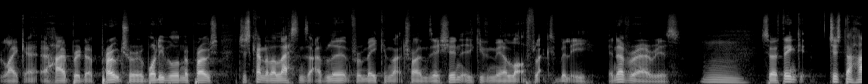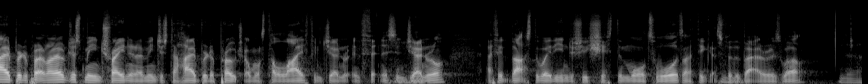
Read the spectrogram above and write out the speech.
like a, a hybrid approach or a bodybuilding approach, just kind of the lessons that I've learned from making that transition is giving me a lot of flexibility in other areas. Mm. So I think just a hybrid approach, and I don't just mean training, I mean just a hybrid approach almost to life in general, in fitness in general. I think that's the way the industry's shifting more towards. And I think that's for the better as well. Yeah.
